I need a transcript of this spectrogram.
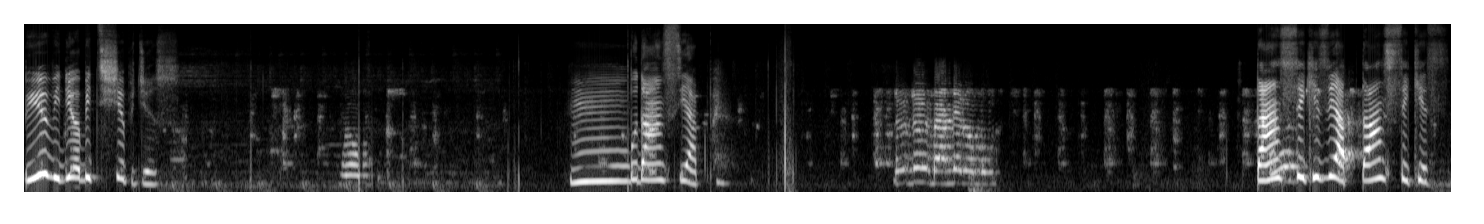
Büyü video bitişi yapacağız. Hmm, bu dansı yap. Dur dur bende Roblox. Dans 8'i yap. Dans 8.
